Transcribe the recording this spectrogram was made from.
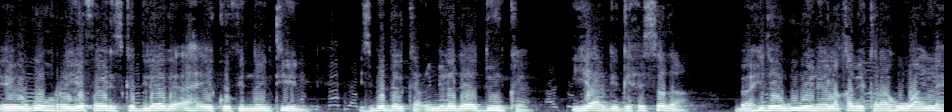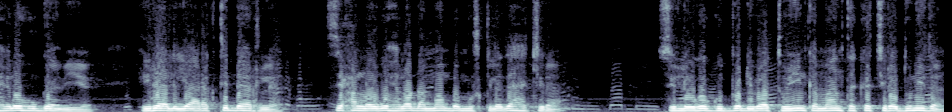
ee ugu horreeya fayraska dilaaga ah ee covid 19 isbeddelka cimilada adduunka iyo argagixisada baahida ugu weyn ee la qabi karaahu waa in la helo hogaamiye hiraal iyo aragti dheer leh si xal loogu helo dhammaanba mushkiladaha jira. Si looga gudbo dhibaatooyinka maanta ka jira dunida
